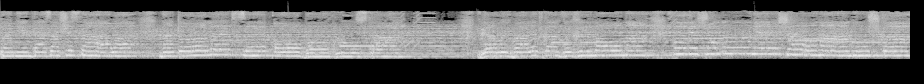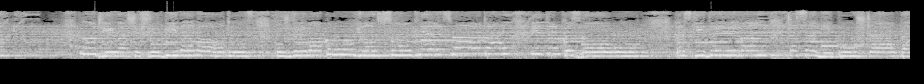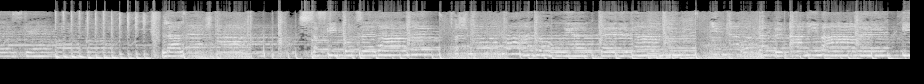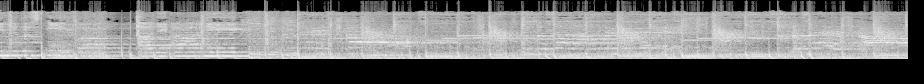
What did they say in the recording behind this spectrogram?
Pamięta zawsze stała Na toaletce obok lustra W białych baletkach wychylona W powietrzu uniesiona nóżka. Nudziła się wśród bibelotów Kurz wyłapując suknię złotą I tylko z dołu Perski dywan Czasami puszczał perskie oko Laleczka z saskiej porcelany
